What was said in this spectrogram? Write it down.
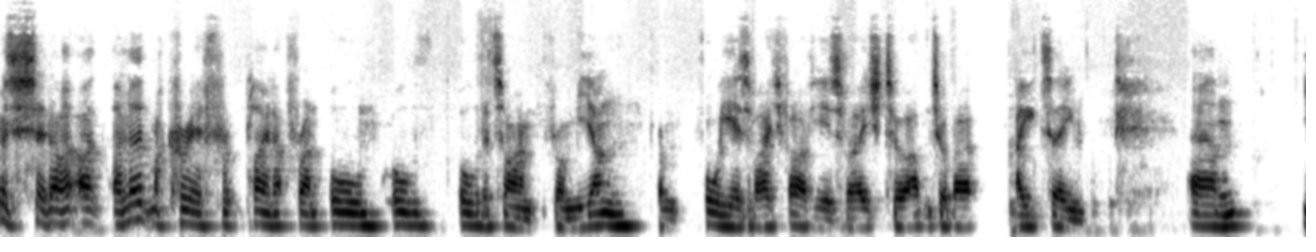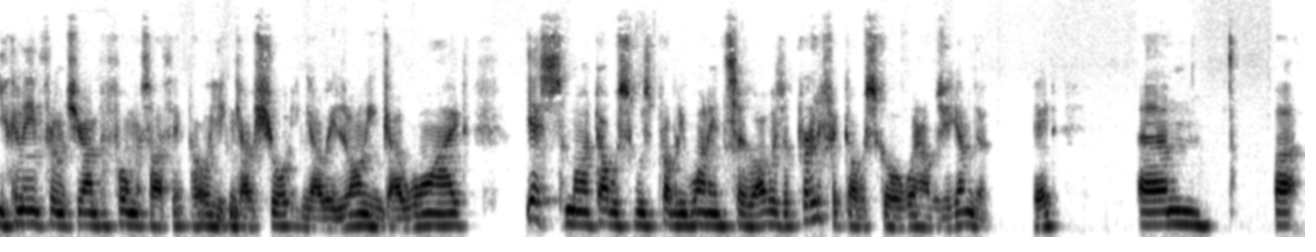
As I said, I, I, I learned my career playing up front all, all, all the time, from young, from four years of age, five years of age, to up until about 18. Um, you can influence your own performance, I think, Paul. You can go short, you can go in long, you can go wide. Yes, my goals was probably one in two. I was a prolific goal scorer when I was a younger kid. Um, but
